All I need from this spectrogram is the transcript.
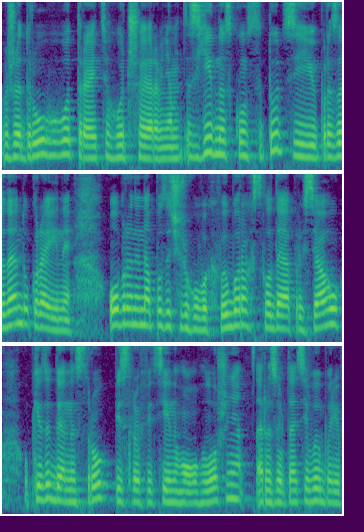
вже 2-3 червня. Згідно з конституцією, президент України, обраний на позачергових виборах, складає присягу у п'ятиденний строк після офіційного оголошення результатів виборів.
